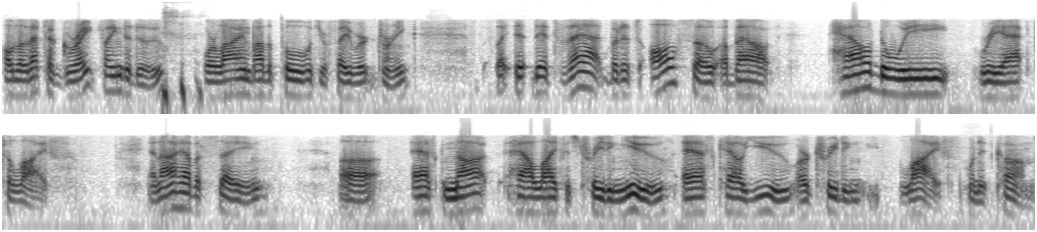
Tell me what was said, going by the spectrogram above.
although that's a great thing to do, or lying by the pool with your favorite drink. But it, it's that, but it's also about how do we react to life. And I have a saying uh, ask not how life is treating you, ask how you are treating life when it comes.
